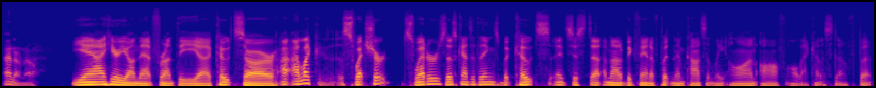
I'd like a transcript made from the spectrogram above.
I don't know. Yeah, I hear you on that front. The uh, coats are, I, I like a sweatshirt, sweaters, those kinds of things, but coats, it's just, uh, I'm not a big fan of putting them constantly on, off, all that kind of stuff. But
